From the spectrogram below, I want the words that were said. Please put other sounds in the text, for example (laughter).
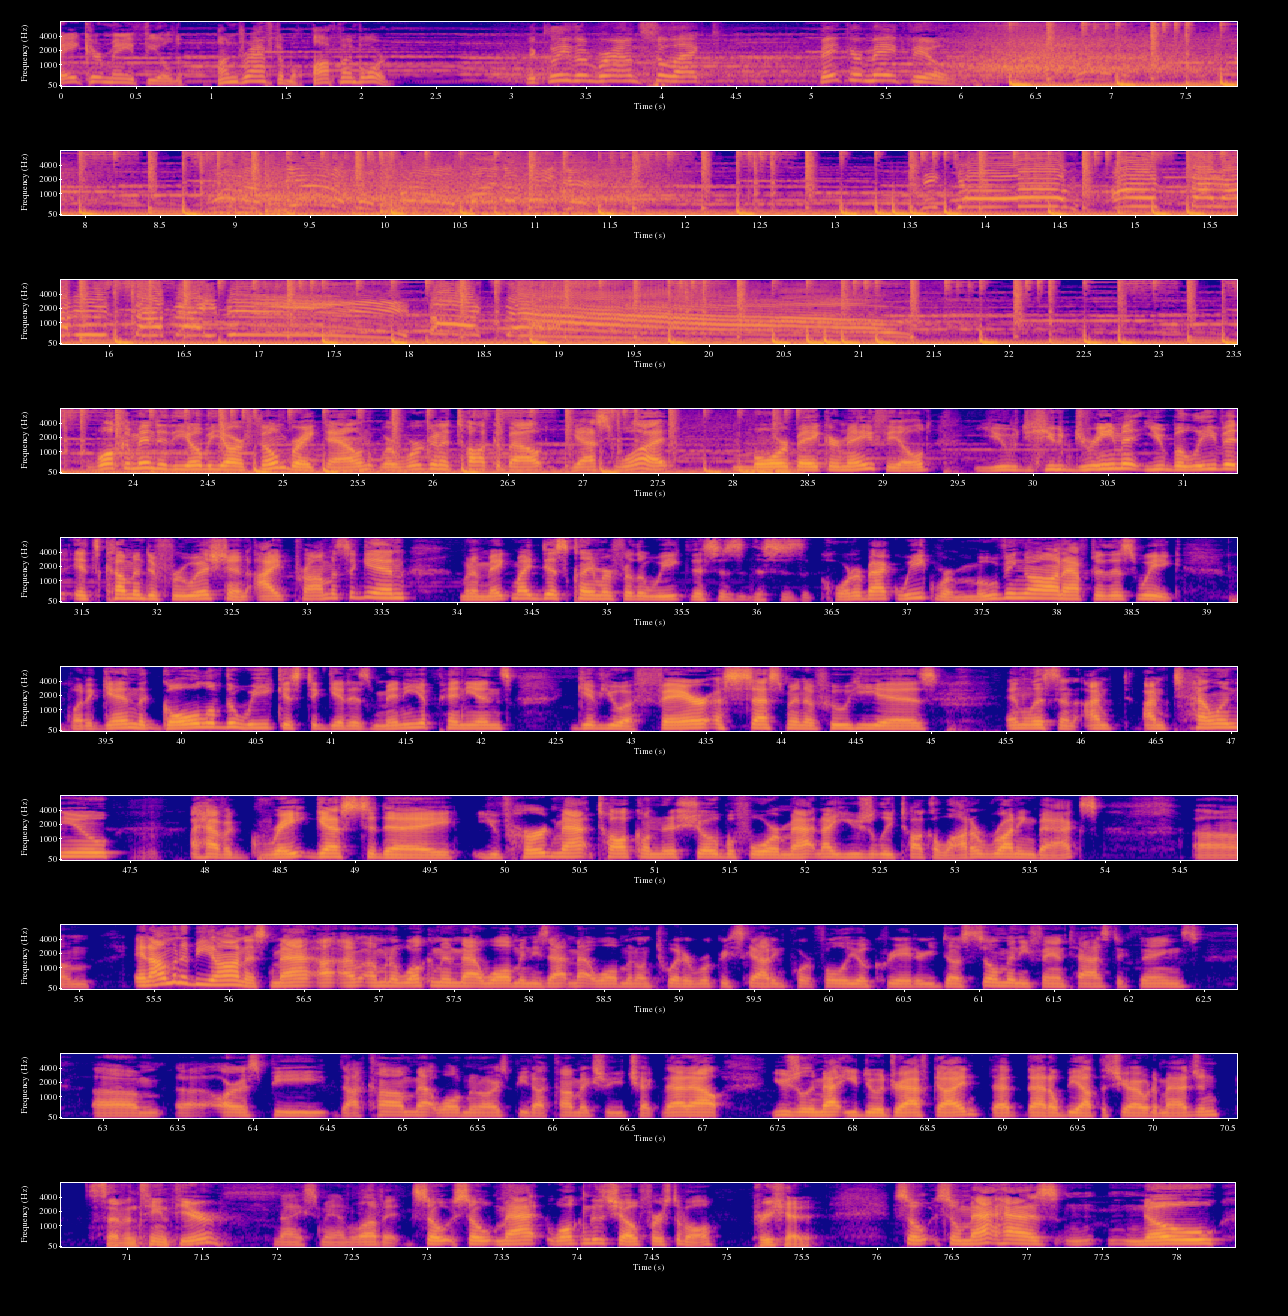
Baker Mayfield, undraftable, off my board. The Cleveland Browns select Baker Mayfield. What a beautiful throw by the Baker. Big Jam! Welcome into the OBR film breakdown, where we're going to talk about guess what? More Baker Mayfield. You you dream it, you believe it, it's coming to fruition. I promise again, I'm going to make my disclaimer for the week. This is this is the quarterback week. We're moving on after this week. But again, the goal of the week is to get as many opinions, give you a fair assessment of who he is. And listen, I'm I'm telling you, I have a great guest today. You've heard Matt talk on this show before. Matt and I usually talk a lot of running backs. Um, and I'm going to be honest, Matt. I, am going to welcome in Matt Waldman. He's at Matt Waldman on Twitter, rookie scouting portfolio creator. He does so many fantastic things. Um, uh, RSP.com, Matt Waldman, RSP.com. Make sure you check that out. Usually, Matt, you do a draft guide that that'll be out this year, I would imagine. 17th year. Nice, man. Love it. So, so Matt, welcome to the show. First of all, appreciate it. So so Matt has n- no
